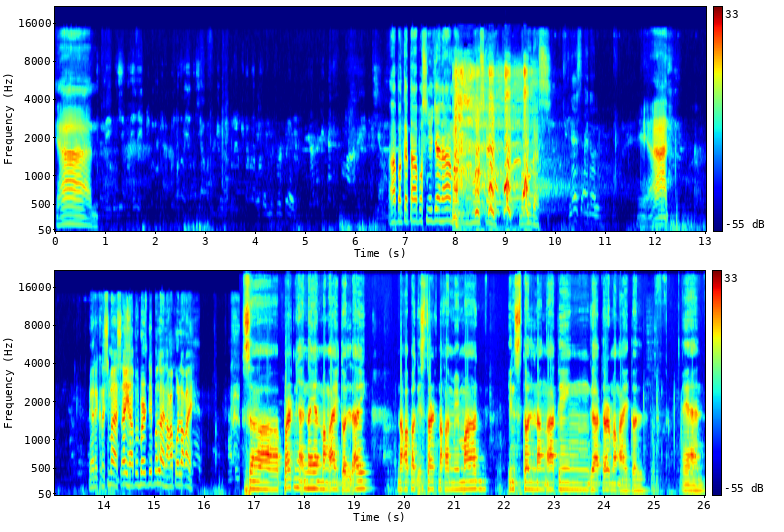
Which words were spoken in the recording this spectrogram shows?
Yan. Ah, pagkatapos nyo dyan ha, magbuhos kayo. Magbugas. Yes, idol. Yan. Merry Christmas. Ay, happy birthday pala. Nakapula ka eh. Sa part nga na yan mga idol ay nakapag-start na kami mag-install ng ating gutter mga idol. Ayan.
